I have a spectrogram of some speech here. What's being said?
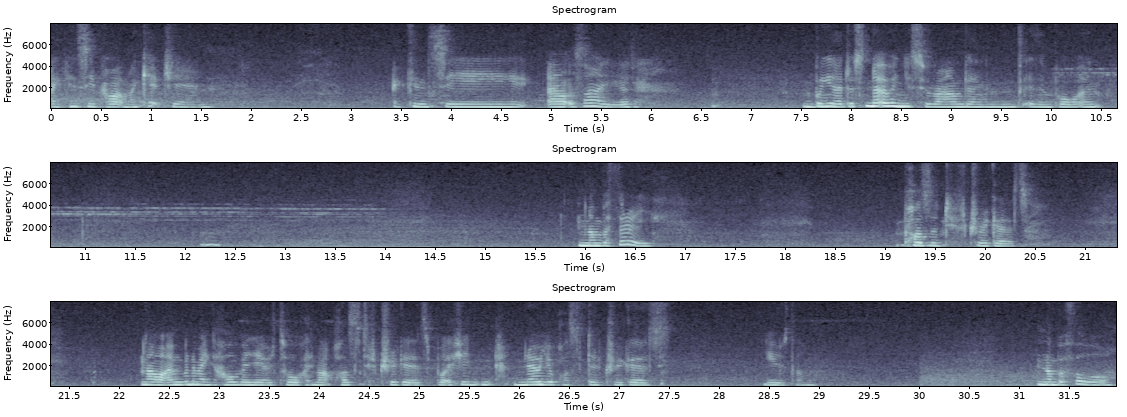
I can see part of my kitchen. I can see outside. But yeah, just knowing your surroundings is important. Number three, positive triggers. Now I'm going to make a whole video talking about positive triggers, but if you know your positive triggers, use them. Number four.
